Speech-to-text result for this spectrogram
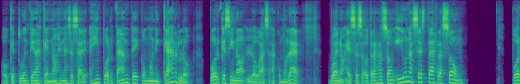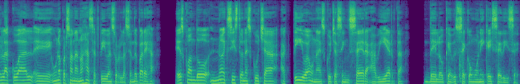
o que tú entiendas que no es necesario, es importante comunicarlo, porque si no, lo vas a acumular. Bueno, esa es otra razón. Y una sexta razón por la cual eh, una persona no es asertiva en su relación de pareja es cuando no existe una escucha activa, una escucha sincera, abierta de lo que se comunica y se dice.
